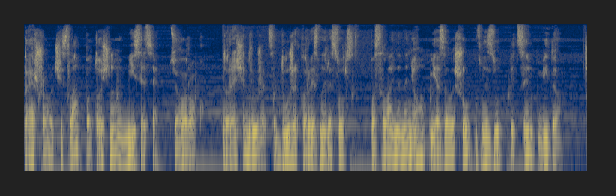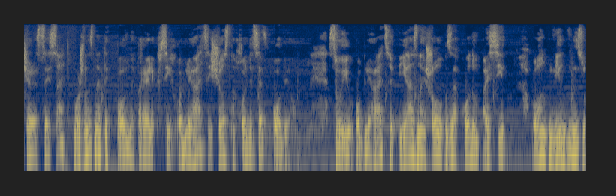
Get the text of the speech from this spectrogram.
першого числа поточного місяця цього року. До речі, друже, це дуже корисний ресурс. Посилання на нього я залишу внизу під цим відео. Через цей сайт можна знайти повний перелік всіх облігацій, що знаходяться в обігу. Свою облігацію я знайшов за кодом ISIN. Он він внизу.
